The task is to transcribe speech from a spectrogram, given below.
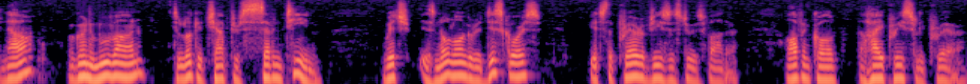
Now we're going to move on to look at chapter 17, which is no longer a discourse, it's the prayer of Jesus to his Father, often called the high priestly prayer.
